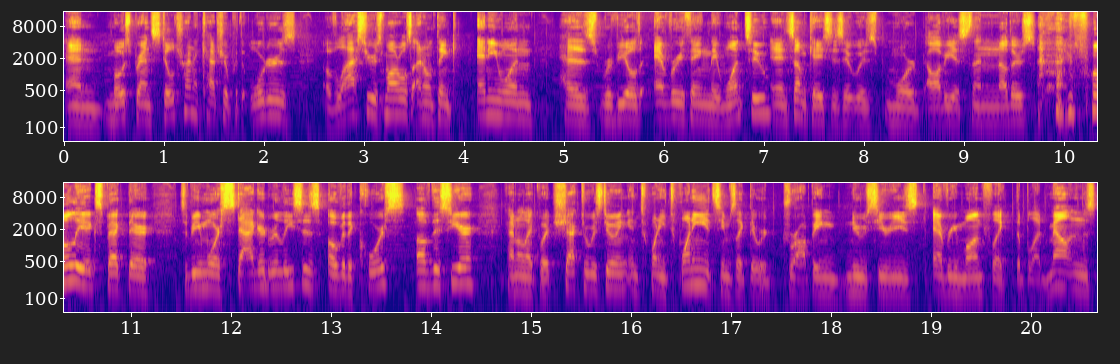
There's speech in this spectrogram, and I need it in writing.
and most brands still trying to catch up with orders of last year's models. I don't think anyone has revealed everything they want to, and in some cases it was more obvious than others. I fully expect there to be more staggered releases over the course of this year, kind of like what Schecter was doing in 2020. It seems like they were dropping new series every month, like the Blood Mountains,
